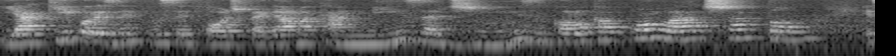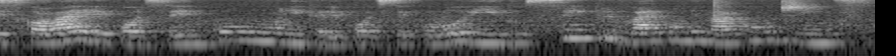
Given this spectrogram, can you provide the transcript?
E aqui, por exemplo, você pode pegar uma camisa jeans e colocar o colar de chaton. Esse colar ele pode ser em cor única, ele pode ser colorido, sempre vai combinar com jeans.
